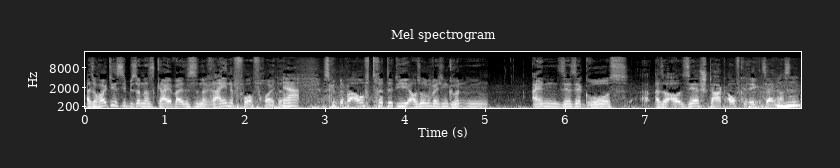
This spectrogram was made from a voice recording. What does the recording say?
Also heute ist sie besonders geil, weil es ist eine reine Vorfreude. Ja. Es gibt aber Auftritte, die aus irgendwelchen Gründen einen sehr, sehr groß, also sehr stark aufgeregt sein lassen.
